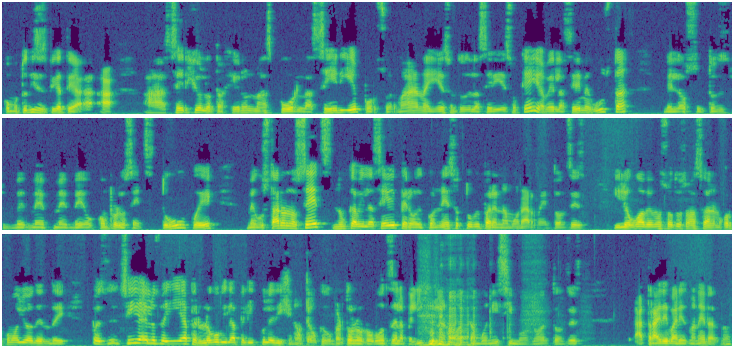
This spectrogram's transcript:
como tú dices, fíjate, a, Sergio lo trajeron más por la serie, por su hermana y eso, entonces la serie es ok, a ver, la serie me gusta, los, entonces me, me, veo, compro los sets. Tú fue, me gustaron los sets, nunca vi la serie, pero con eso tuve para enamorarme. Entonces, y luego vemos otros más a lo mejor como yo, donde, pues sí, ahí los veía, pero luego vi la película y dije, no, tengo que comprar todos los robots de la película, ¿no? Están buenísimos, ¿no? Entonces, atrae de varias maneras, ¿no?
